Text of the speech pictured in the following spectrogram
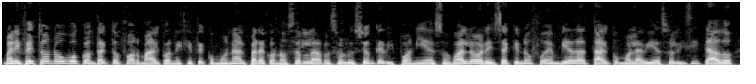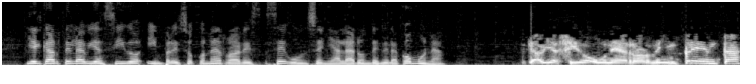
Manifestó no hubo contacto formal con el jefe comunal para conocer la resolución que disponía de esos valores, ya que no fue enviada tal como la había solicitado y el cartel había sido impreso con errores, según señalaron desde la comuna que había sido un error de imprenta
